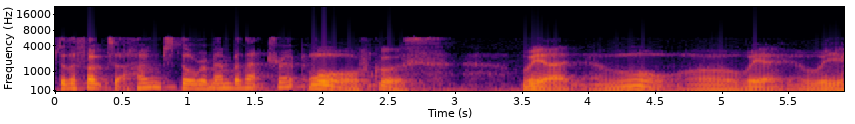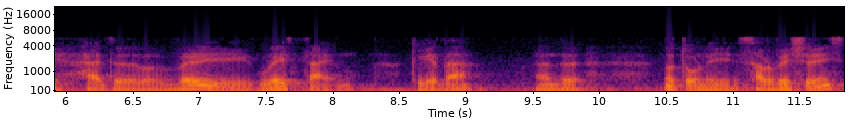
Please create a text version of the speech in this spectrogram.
Do the folks at home still remember that trip? Oh, of course. We, are, oh, uh, we, we had a very great time together. And. Uh, not only Salvationist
